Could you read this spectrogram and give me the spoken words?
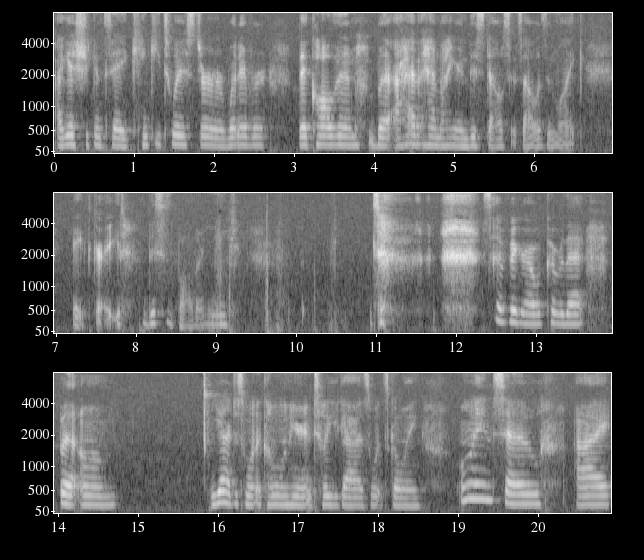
I guess you can say kinky twist or whatever they call them. But I haven't had my hair in this style since I was in, like, 8th grade. This is bothering me. so I figure I would cover that. But, um, yeah, I just want to come on here and tell you guys what's going on. So, I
